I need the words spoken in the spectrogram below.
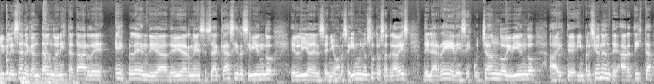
Felipe Lezana cantando en esta tarde espléndida de viernes, ya casi recibiendo el Día del Señor. Seguimos nosotros a través de las redes, escuchando y viendo a este impresionante artista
